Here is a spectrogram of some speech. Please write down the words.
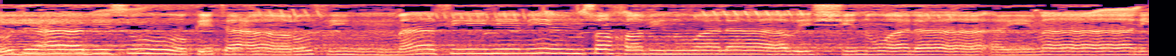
يدعى بسوق تعارف ما فيه من صخب ولا غش ولا أيمان.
